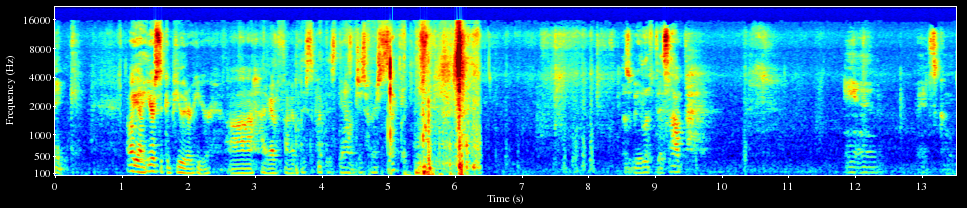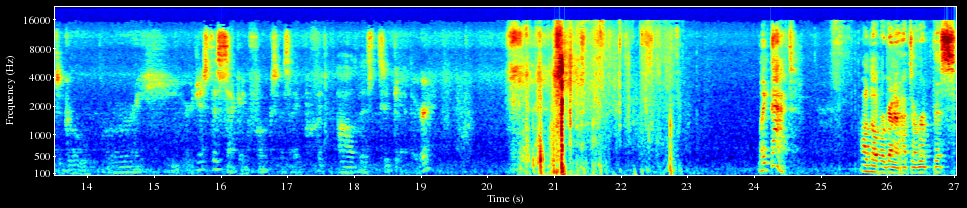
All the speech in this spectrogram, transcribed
think. Oh yeah, here's the computer here. Uh, I gotta find a place to put this down just for a second. As we lift this up. And it's going to go right here. Just a second, folks, as I put all this together. Like that. Although we're gonna have to rip this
